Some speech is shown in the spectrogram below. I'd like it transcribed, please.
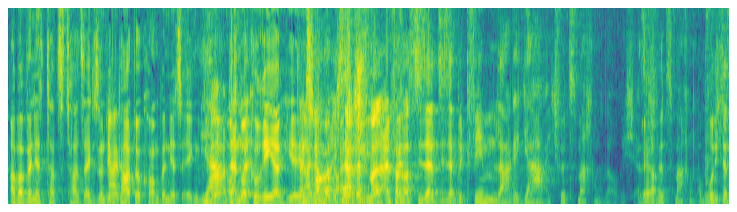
Aber wenn jetzt tats tatsächlich so ein Nein. Diktator kommt, wenn jetzt irgendwie Ja, der aus dann- Nordkorea hier Dann jetzt jemand ich sage das mal einfach aus dieser, dieser bequemen Lage. Ja, ich würde es machen, glaube ich. Also Ja. ich würde es machen. Obwohl ich das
